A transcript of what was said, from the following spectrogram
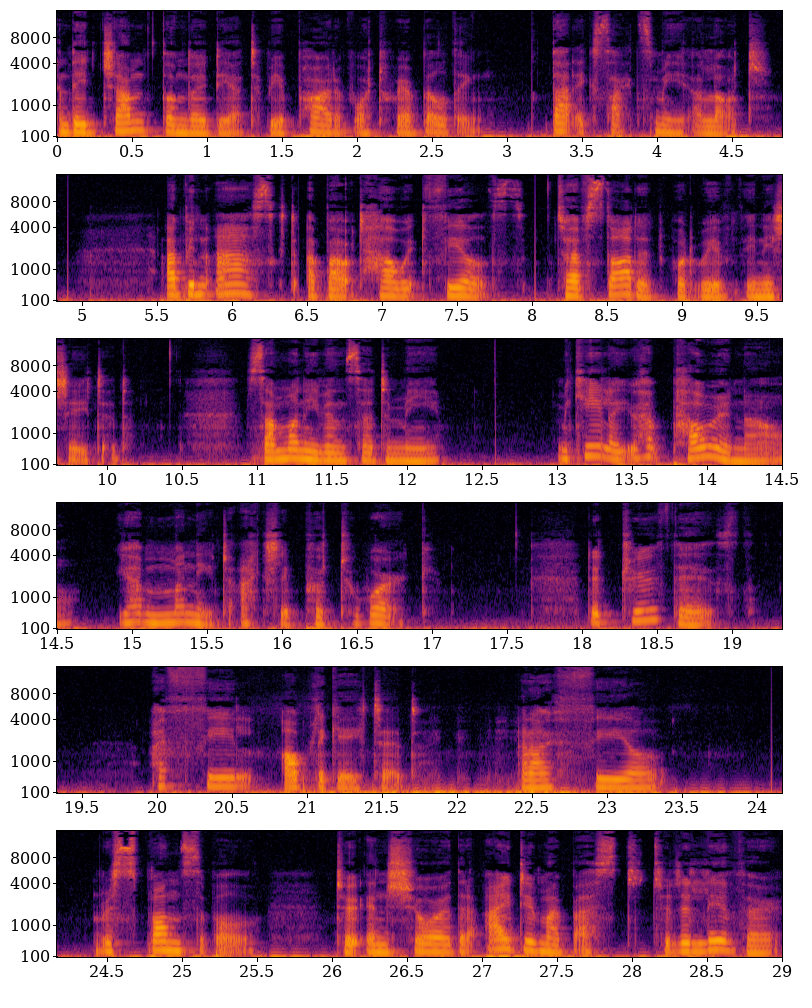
And they jumped on the idea to be a part of what we're building. That excites me a lot. I've been asked about how it feels to have started what we've initiated. Someone even said to me, Michaela, you have power now. You have money to actually put to work. The truth is, I feel obligated and I feel responsible to ensure that I do my best to deliver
